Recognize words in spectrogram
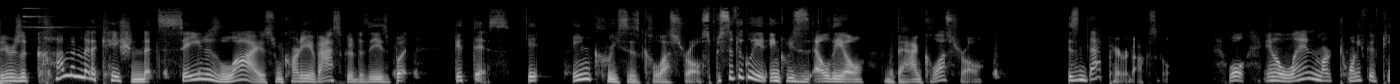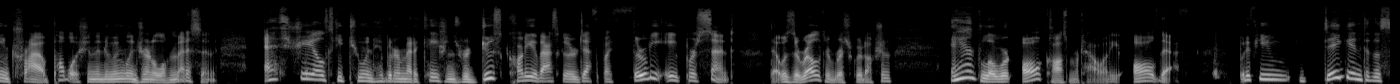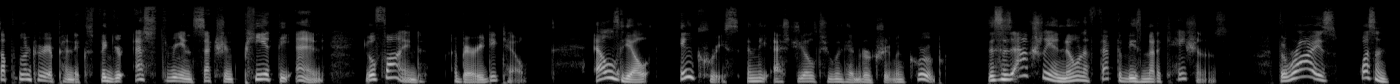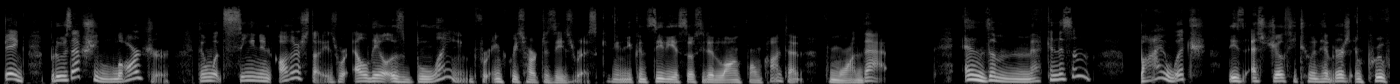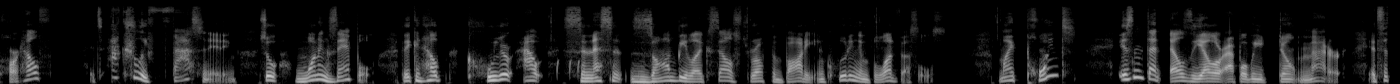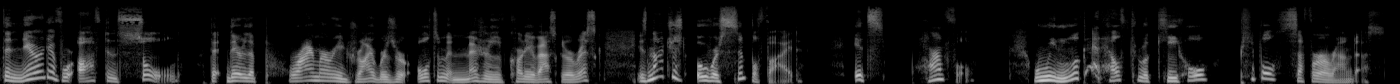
There's a common medication that saves lives from cardiovascular disease, but get this, it increases cholesterol. Specifically, it increases LDL bad cholesterol. Isn't that paradoxical? Well, in a landmark 2015 trial published in the New England Journal of Medicine, SGLT2 inhibitor medications reduced cardiovascular death by 38%, that was the relative risk reduction, and lowered all cause mortality, all death. But if you dig into the supplementary appendix, figure S3 in section P at the end, you'll find a buried detail. LDL increase in the SGLT2 inhibitor treatment group. This is actually a known effect of these medications. The rise wasn't big, but it was actually larger than what's seen in other studies where LDL is blamed for increased heart disease risk. And you can see the associated long form content for more on that. And the mechanism by which these SGLT2 inhibitors improve heart health, it's actually fascinating. So, one example, they can help clear out senescent zombie like cells throughout the body, including in blood vessels. My point isn't that LDL or ApoB don't matter. It's that the narrative we're often sold that they're the primary drivers or ultimate measures of cardiovascular risk is not just oversimplified, it's harmful. When we look at health through a keyhole, people suffer around us.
